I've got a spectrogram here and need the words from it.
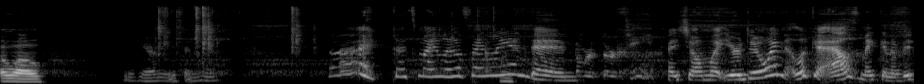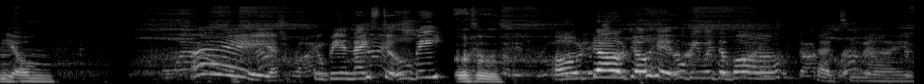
Hello. You hear him? He's in here. Hi, that's my little friend Landon. Number 13. Hey, show him what you're doing. Look at Al's making a video. Mhm. Hey, you being nice to Oobi? Mhm. Oh no, don't hit Oobi with the ball. That's nice.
